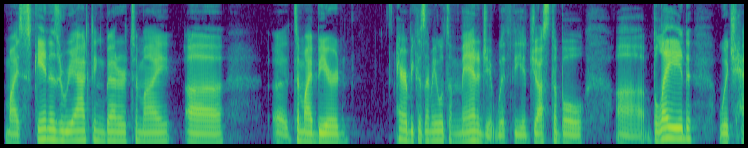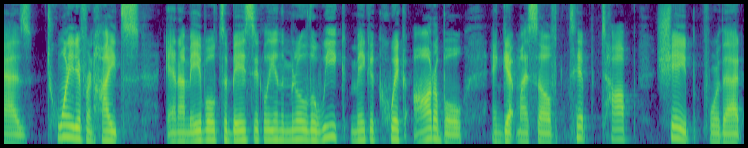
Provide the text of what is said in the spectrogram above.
my skin is reacting better to my uh, uh to my beard hair because I'm able to manage it with the adjustable uh, blade, which has 20 different heights and I'm able to basically in the middle of the week make a quick audible and get myself tip top shape for that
